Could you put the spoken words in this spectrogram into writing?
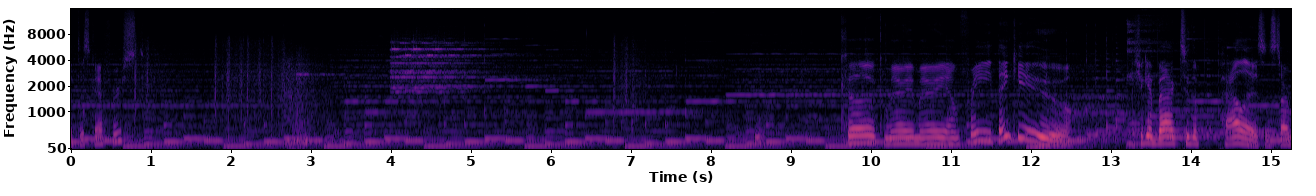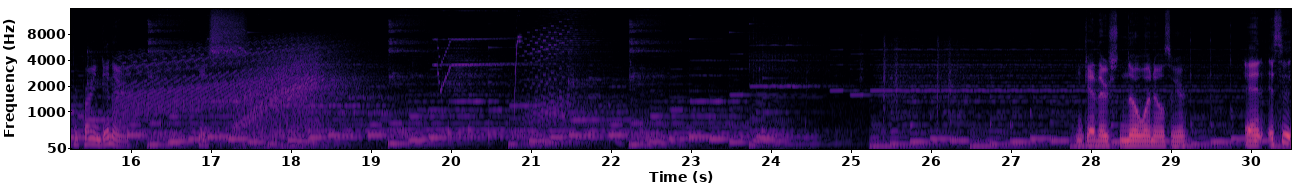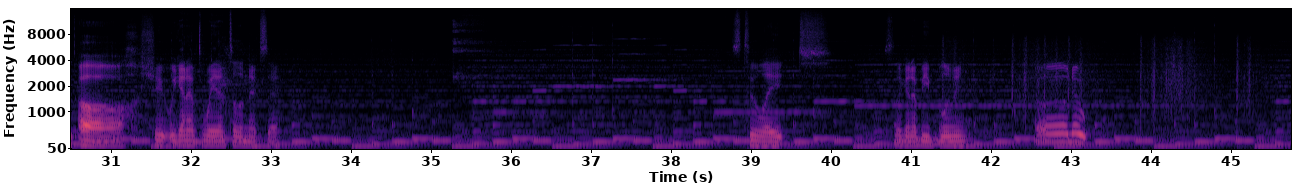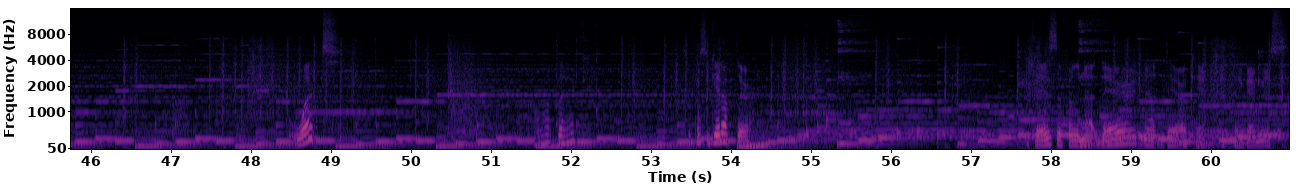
Get this guy first. Cook, Mary, Mary, I'm free. Thank you. I should get back to the palace and start preparing dinner. Yes. Okay, there's no one else here. And is it? Oh, shoot. We're gonna have to wait until the next day. It's too late. It's not gonna be blooming. Oh no. What? What the heck? I'm supposed to get up there. It's definitely not there. Not there. Okay, I think I missed.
